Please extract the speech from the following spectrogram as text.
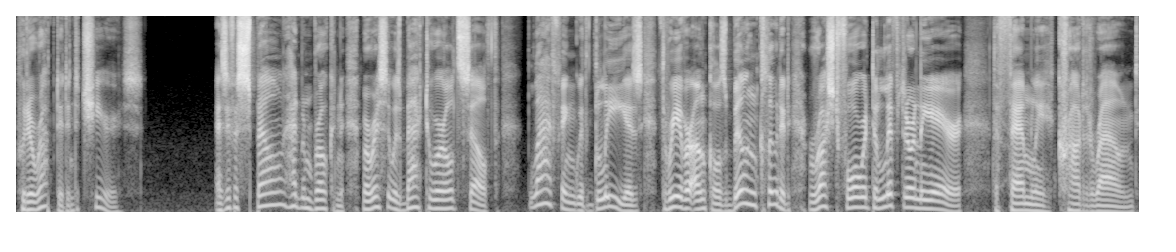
who'd erupted into cheers. As if a spell had been broken, Marissa was back to her old self, laughing with glee as three of her uncles, Bill included, rushed forward to lift her in the air. The family crowded around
